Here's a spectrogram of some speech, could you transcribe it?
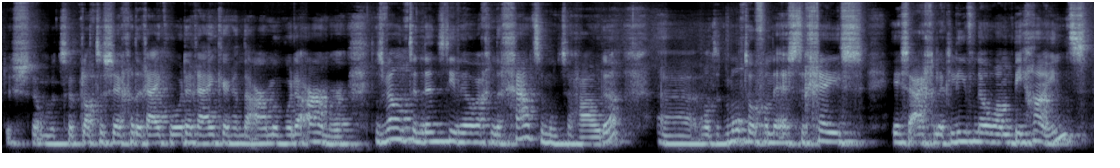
Dus om het eh, plat te zeggen, de rijken worden rijker en de armen worden armer. Dat is wel een tendens die we heel erg in de gaten moeten houden. Eh, want het motto van de SDG's is eigenlijk leave no one behind.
